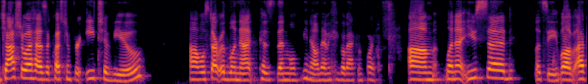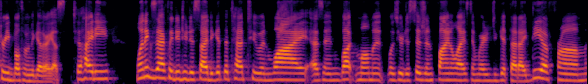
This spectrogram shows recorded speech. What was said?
Joshua has a question for each of you. Uh, we'll start with Lynette because then we'll, you know, then we can go back and forth. Um, Lynette, you said, let's see, well, I have to read both of them together, I guess. To Heidi, when exactly did you decide to get the tattoo and why? As in, what moment was your decision finalized and where did you get that idea from?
